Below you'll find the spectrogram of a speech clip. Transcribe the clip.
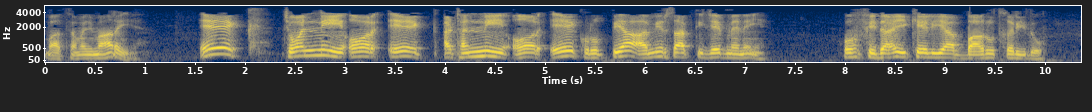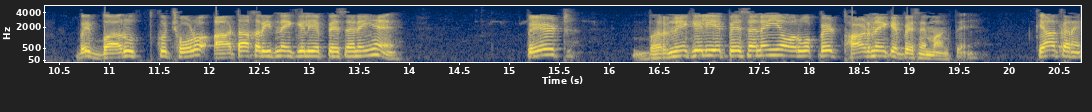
بات سمجھ میں آ رہی ہے؟ ایک چونی اور ایک اٹھنی اور ایک روپیہ امیر صاحب کی جیب میں نہیں ہے۔ وہ فدائی کے لیے آپ بارود خریدو۔ بھائی بارود کو چھوڑو، آٹا خریدنے کے لیے پیسے نہیں ہیں۔ پیٹ بھرنے کے لیے پیسے نہیں ہیں اور وہ پیٹ پھاڑنے کے پیسے مانگتے ہیں۔ کیا کریں؟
